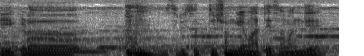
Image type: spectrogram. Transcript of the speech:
हे इकडं श्री सत्यशृंगी मातेचं मंदिर आहे.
